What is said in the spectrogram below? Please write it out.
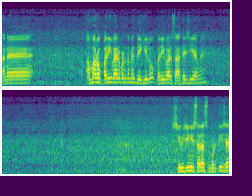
અને અમારો પરિવાર પણ તમે દેખી લો, પરિવાર સાથે છીએ અમે. શિવજીની સરસ મૂર્તિ છે.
